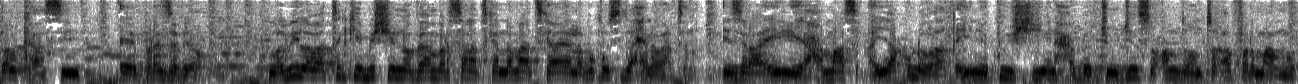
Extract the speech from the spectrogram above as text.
dalkaasi ee brazzaville kii bishii nofembar sanadkan dhammaadka ee israa'iil iyo xamaas ayaa ku dhawaaqay inay ku heshiiyeen xabad joojin socon doonto afar maalmood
